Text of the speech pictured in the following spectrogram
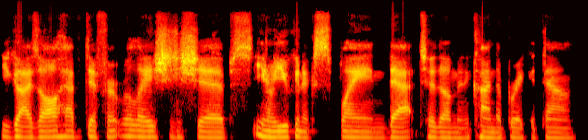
you guys all have different relationships you know you can explain that to them and kind of break it down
